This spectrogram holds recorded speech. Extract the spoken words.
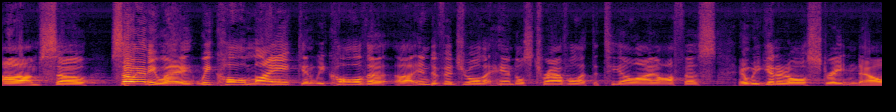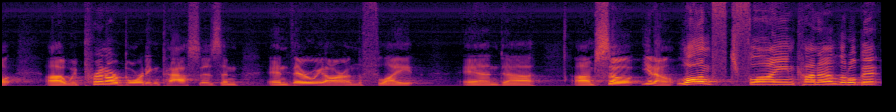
Um, so, so anyway, we call Mike and we call the uh, individual that handles travel at the TLI office, and we get it all straightened out. Uh, we print our boarding passes, and, and there we are on the flight. And uh, um, so, you know, long flying, kind of a little bit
